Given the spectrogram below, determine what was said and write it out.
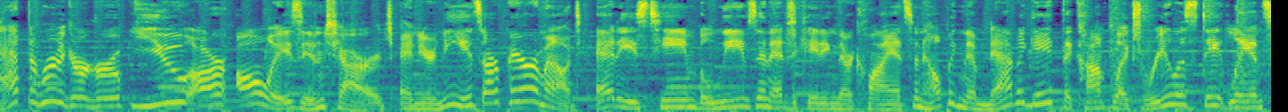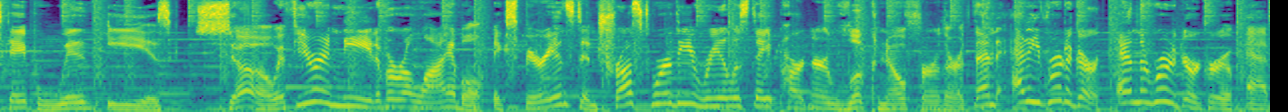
At the Ruettiger Group, you are always in charge, and your needs are paramount. Eddie's team believes in educating their clients and helping them navigate the complex real estate landscape with ease. So, if you're in need of a reliable, experienced, and trustworthy real estate partner, look no further than Eddie Ruettiger and the Ruettiger Group at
